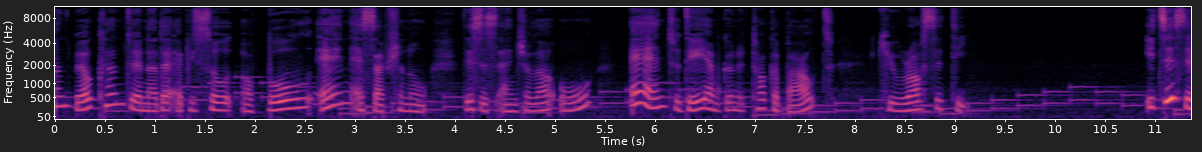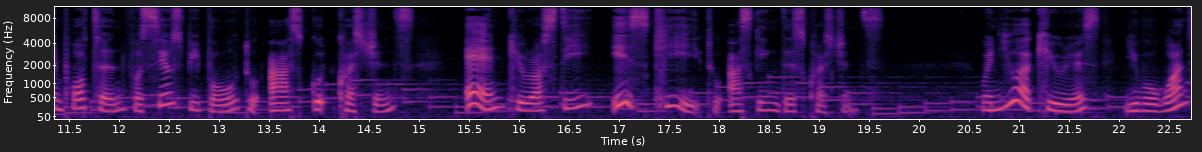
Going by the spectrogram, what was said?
everyone. Welcome to another episode of Bold and Exceptional. This is Angela O, and today I'm going to talk about curiosity. It is important for salespeople to ask good questions, and curiosity is key to asking these questions. When you are curious, you will want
